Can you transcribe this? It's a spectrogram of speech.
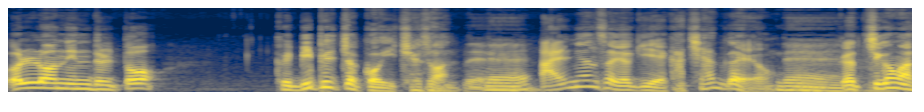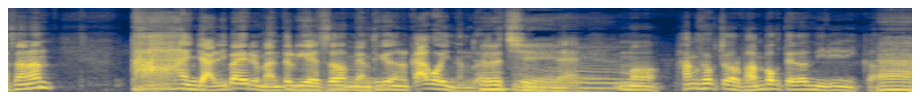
언론인들도 그 미필적 고의 최소한 네. 네. 알면서 여기에 같이 한 거예요. 네. 그래서 지금 와서는 다 이제 알리바이를 만들기 위해서 명태균을 까고 있는 거예요. 그렇지. 네. 뭐 항속적으로 반복되던 일이니까. 아.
